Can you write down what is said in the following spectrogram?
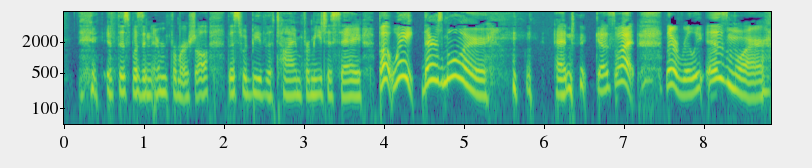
if this was an infomercial, this would be the time for me to say, but wait, there's more. and guess what? There really is more.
